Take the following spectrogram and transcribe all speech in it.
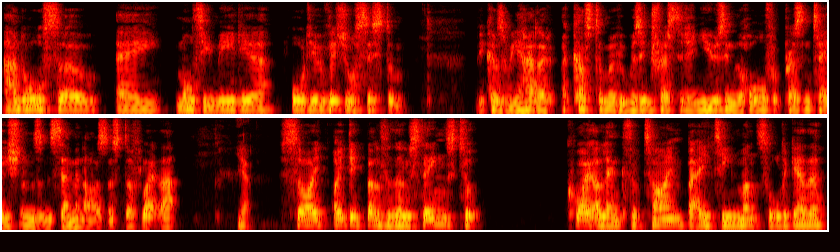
and also a multimedia audiovisual system because we had a, a, customer who was interested in using the hall for presentations and seminars and stuff like that. Yeah. So I, I did both of those things, took quite a length of time, about 18 months altogether.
